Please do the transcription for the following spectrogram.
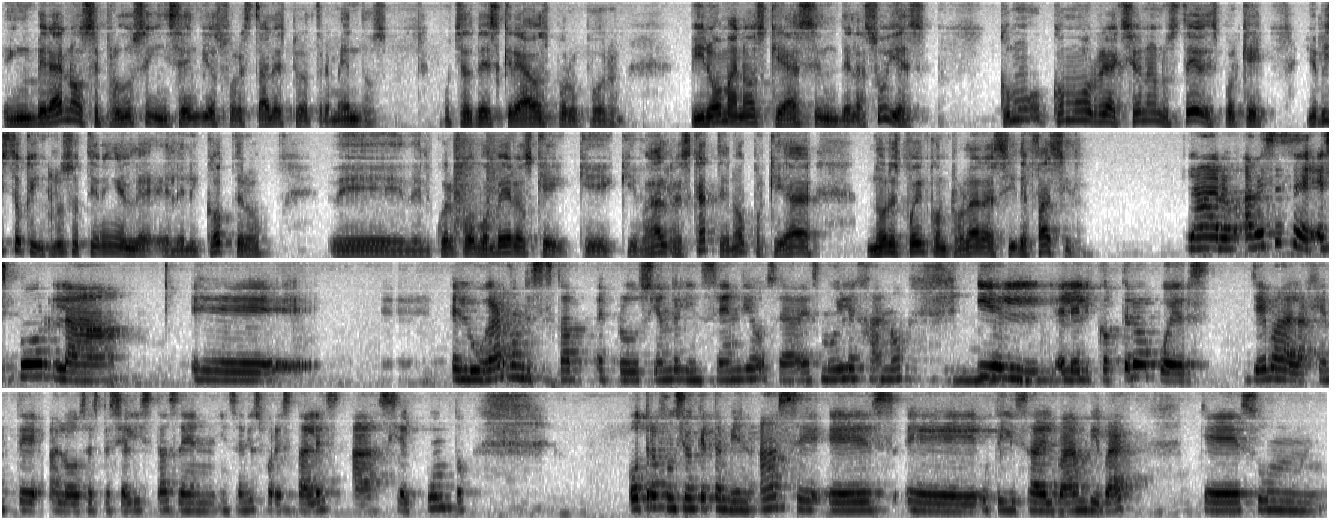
en verano se producen incendios forestales, pero tremendos, muchas veces creados por, por pirómanos que hacen de las suyas. ¿Cómo, ¿Cómo reaccionan ustedes? Porque yo he visto que incluso tienen el, helicóptero del cuerpo de bomberos que, va al rescate, ¿no? Porque ya no les pueden controlar así de fácil. Claro, a veces eh, es por la eh, el lugar donde se está eh, produciendo el incendio, o sea, es muy lejano y el helicóptero pues lleva a la gente, a los especialistas en incendios forestales hacia el punto. Otra función que también hace es eh, utilizar el Bambi Bag, que es un,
